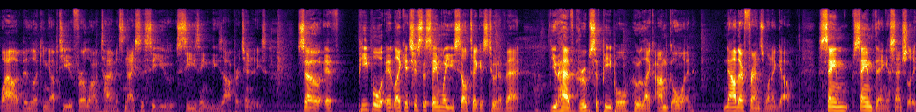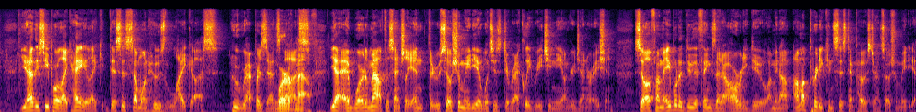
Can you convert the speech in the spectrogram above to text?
wow, I've been looking up to you for a long time. It's nice to see you seizing these opportunities. So if people, it, like, it's just the same way you sell tickets to an event. You have groups of people who are like, I'm going. Now their friends want to go same same thing essentially you have these people who are like hey like this is someone who's like us who represents Word of mouth. yeah and word of mouth essentially and through social media which is directly reaching the younger generation so if i'm able to do the things that i already do i mean i'm, I'm a pretty consistent poster on social media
